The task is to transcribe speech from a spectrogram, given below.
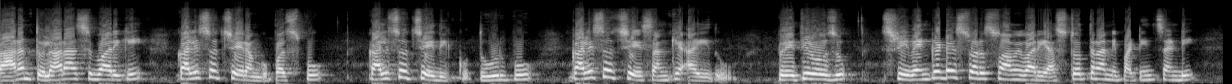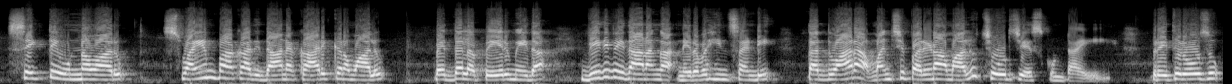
వారం తులారాశి వారికి కలిసొచ్చే రంగు పసుపు కలిసొచ్చే దిక్కు తూర్పు కలిసొచ్చే సంఖ్య ఐదు. ప్రతిరోజు శ్రీ వెంకటేశ్వర స్వామి వారి అష్టోత్తరాన్ని పఠించండి. శక్తి ఉన్నవారు స్వయం పాకాది దాన కార్యక్రమాలు పెద్దల పేరు మీద విధి విధానంగా నిర్వహించండి. తద్వారా మంచి పరిణామాలు చోటు చేసుకుంటాయి. ప్రతిరోజు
